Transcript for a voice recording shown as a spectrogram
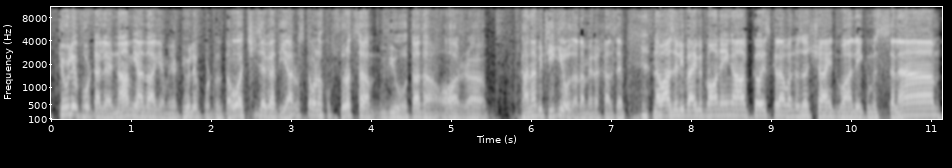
ट्यूलिप होटल है। नाम याद आ गया मुझे ट्यूलिप होटल था। वो अच्छी जगह थी यार, उसका बड़ा खूबसूरत सा व्यू होता था। और खाना भी ठीक ही होता था मेरे ख्याल से। नवाज़ अली भाई गुड मॉर्निंग आपको। इसके अलावा नुजर शाहिद, वालेकुम अस्सलाम।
